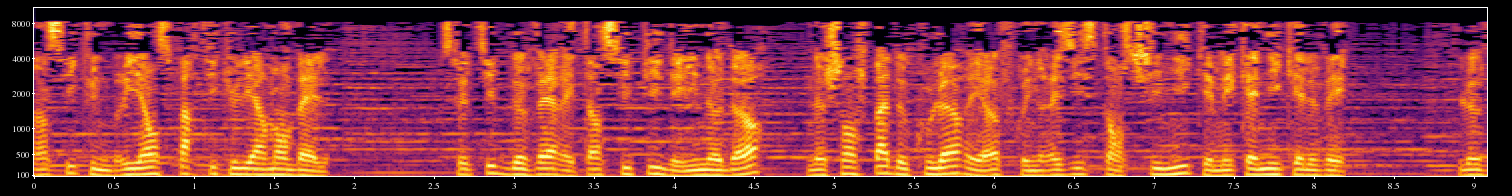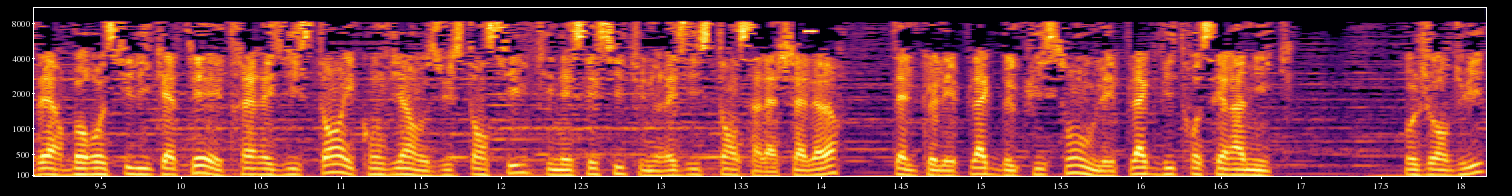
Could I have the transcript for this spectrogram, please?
ainsi qu'une brillance particulièrement belle. Ce type de verre est insipide et inodore, ne change pas de couleur et offre une résistance chimique et mécanique élevée. Le verre borosilicaté est très résistant et convient aux ustensiles qui nécessitent une résistance à la chaleur, telles que les plaques de cuisson ou les plaques vitrocéramiques. Aujourd'hui,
